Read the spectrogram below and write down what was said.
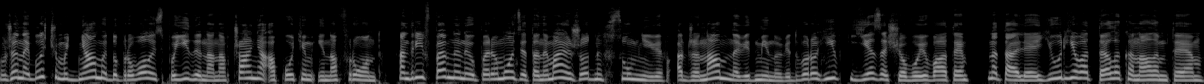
Вже найближчими днями доброволець поїде на навчання, а потім і на фронт. Андрій впевнений у перемозі та не має жодних сумнівів, адже нам, на відміну від ворогів, є за що воювати. Наталія Юр'єва, телеканал МТМ.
